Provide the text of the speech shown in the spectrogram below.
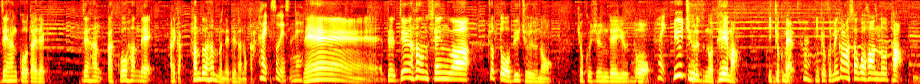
前半交代で前半あ後半であれか半分半分で出たのか。はい、そうですね。ねえ。で前半戦はちょっとビューティフルズの曲順で言うと、うん。はい。ビューティフルズのテーマ1曲目、はい。うん2曲目が朝ごはんの歌、うん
